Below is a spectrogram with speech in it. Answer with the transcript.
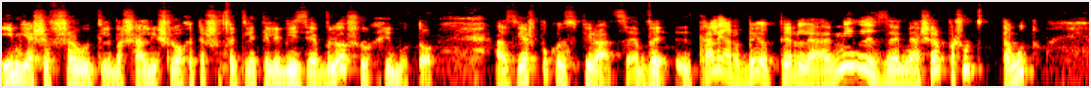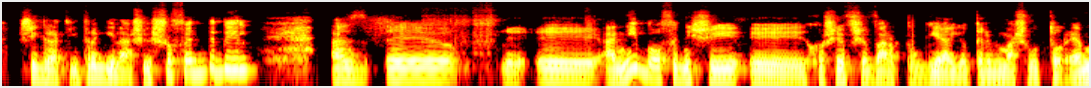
אם יש אפשרות למשל לשלוח את השופט לטלוויזיה ולא שולחים אותו, אז יש פה קונספירציה, וקל לי הרבה יותר להאמין לזה מאשר פשוט טעות. שגרתית רגילה של שופט דביל. אז אה, אה, אה, אני באופן אישי אה, חושב שוואר פוגע יותר ממה שהוא תורם,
